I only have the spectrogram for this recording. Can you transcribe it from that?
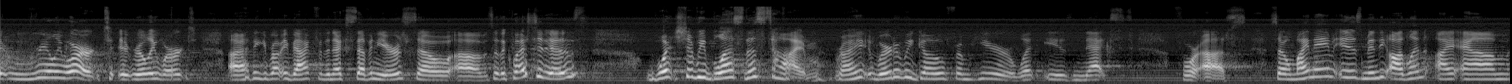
it really worked. It really worked. Uh, I think you brought me back for the next seven years. So, um, so the question is, what should we bless this time, right? Where do we go from here? What is next for us? So my name is Mendhi Audlin. I am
